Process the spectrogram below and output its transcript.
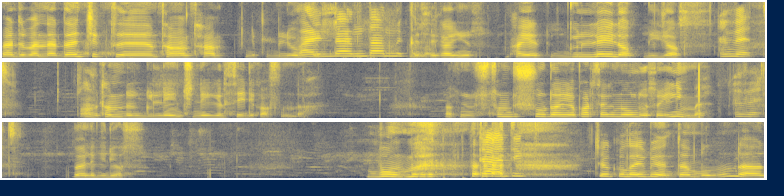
Merdivenlerden çıktım. Tamam tamam. Yapabiliyormuşuz. Benden de gel Yunus. Hayır. Gülleyle atlayacağız. Evet. Abi tam da gülleğin içine girseydik aslında. Bak Yunus tam da şuradan yaparsak ne oluyor söyleyeyim mi? Evet. Böyle gidiyoruz. Bum. Geldik. Çok kolay bir yöntem buldum da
